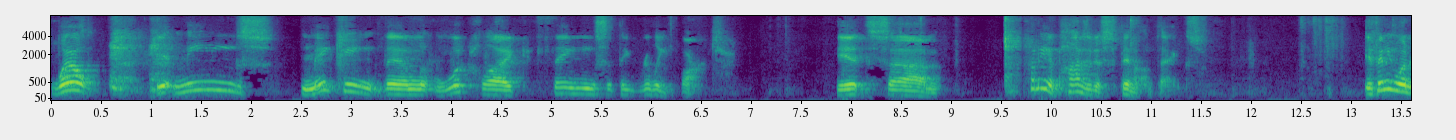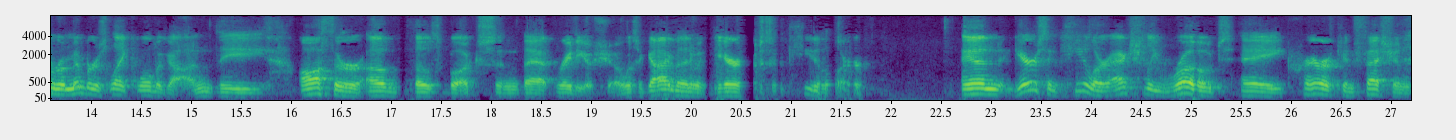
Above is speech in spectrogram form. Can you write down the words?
Well, it means making them look like things that they really aren't. It's um, putting a positive spin on things. if anyone remembers Lake Wobegon, the author of those books and that radio show was a guy by the name of Garrison Keillor. And Garrison Keillor actually wrote a prayer of confession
